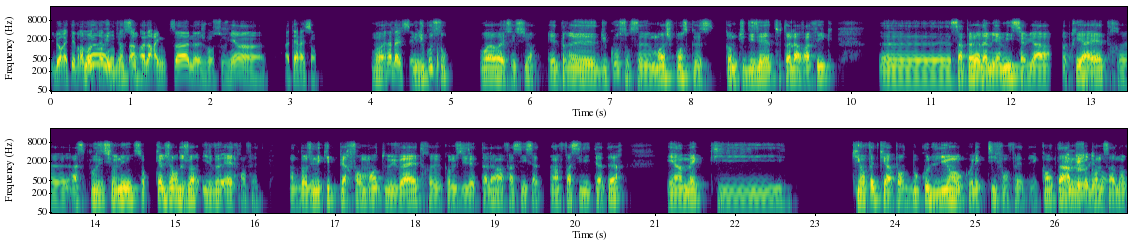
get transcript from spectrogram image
Il aurait été vraiment très bon face à Harrington, je m'en souviens. Intéressant. Très belle série. Mais du coup, sur... ouais, ouais, c'est sûr. Et du coup, sur ce... moi, je pense que, comme tu disais tout à l'heure, Rafik, euh, sa période à Miami, ça lui a appris à être, euh, à se positionner sur quel genre de joueur il veut être, en fait. Donc, dans une équipe performante où il va être, euh, comme je disais tout à l'heure, un, facilitateur et un mec qui, qui en fait qui apporte beaucoup de liens au collectif en fait. Et quand tu as un mec comme ça dans,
